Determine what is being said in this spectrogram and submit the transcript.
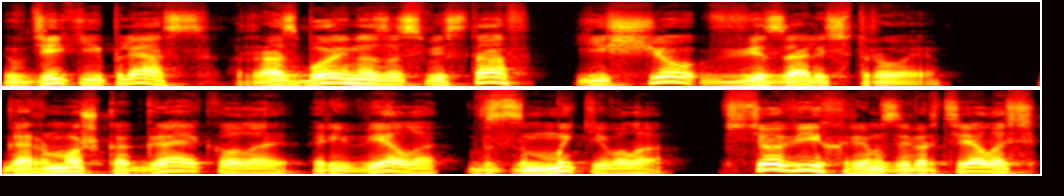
В дикий пляс, разбойно засвистав, еще ввязались трое. Гармошка гайкала, ревела, взмыкивала. Все вихрем завертелось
